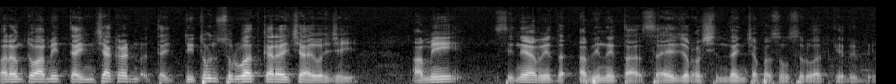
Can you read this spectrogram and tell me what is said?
परंतु आम्ही त्यांच्याकडनं ते तिथून सुरुवात करायच्या ऐवजी आम्ही सिने अभिनेता अभिनेता सयाजीराव शिंदेंच्यापासून सुरुवात केलेली.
